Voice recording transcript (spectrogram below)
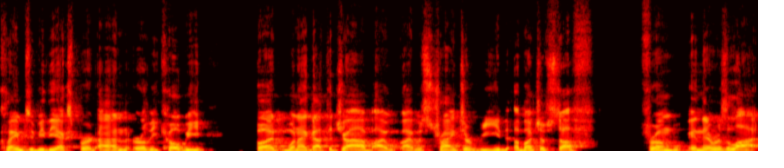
claim to be the expert on early Kobe, but when I got the job, I, I was trying to read a bunch of stuff from, and there was a lot,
